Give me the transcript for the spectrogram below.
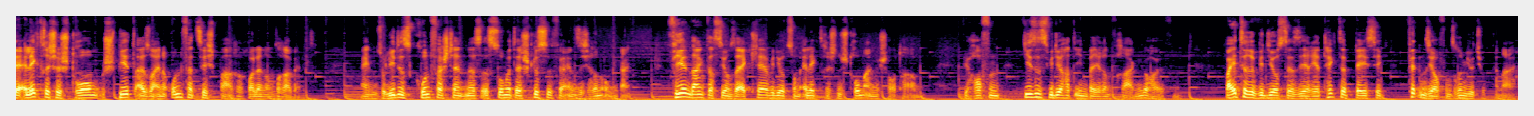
Der elektrische Strom spielt also eine unverzichtbare Rolle in unserer Welt. Ein solides Grundverständnis ist somit der Schlüssel für einen sicheren Umgang. Vielen Dank, dass Sie unser Erklärvideo zum elektrischen Strom angeschaut haben. Wir hoffen, dieses Video hat Ihnen bei Ihren Fragen geholfen. Weitere Videos der Serie TechTip Basic finden Sie auf unserem YouTube-Kanal.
